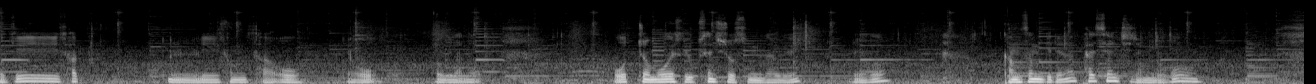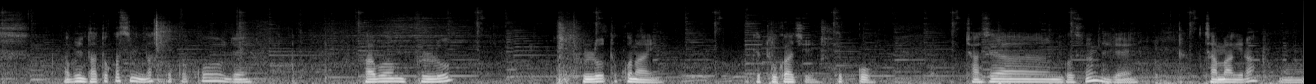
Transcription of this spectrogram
여기 4 1, 2, 3, 4, 5 5 여기는 5.5에서 6cm 좋습니다 여기. 그리고 강성 길이는 8cm 정도고 아버님 다 똑같습니다 똑같고 이제 밥은 블루 블루 토코나인 이렇게 두 가지 했고 자세한 것은 이제 자막이랑 어,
